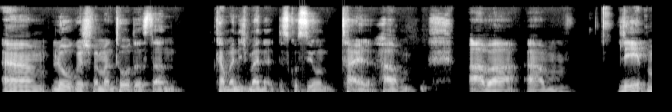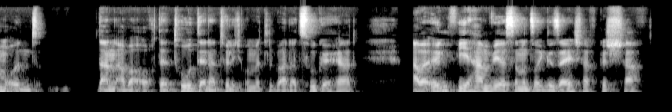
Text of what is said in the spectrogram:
Ähm, logisch, wenn man tot ist, dann kann man nicht mehr an der Diskussion teilhaben. Aber ähm, Leben und dann aber auch der Tod, der natürlich unmittelbar dazugehört. Aber irgendwie haben wir es in unserer Gesellschaft geschafft,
